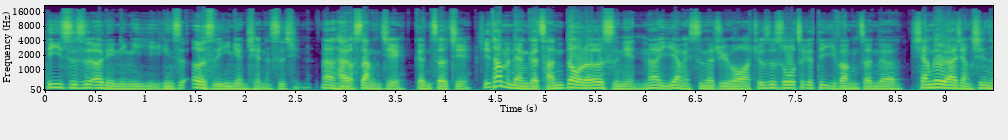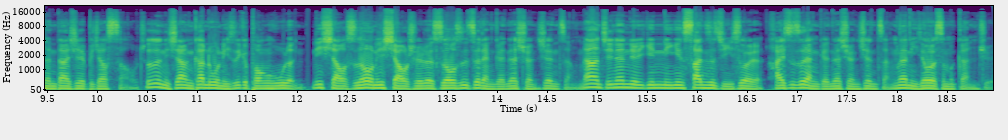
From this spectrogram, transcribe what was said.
第一次是二零零一，已经是二十一年前的事情了。那还有上届跟这届，其实他们两个缠斗了二十年，那一样也是那句话，就是说这个地方真的相对来讲新陈代谢比较少。就是你想想看，如果你是一个澎湖人，你小时候你小学的时候是这两个人在选县长，那今天就已经你已经三十几岁了，还是这两个人在选县长，那你就有什么感觉？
